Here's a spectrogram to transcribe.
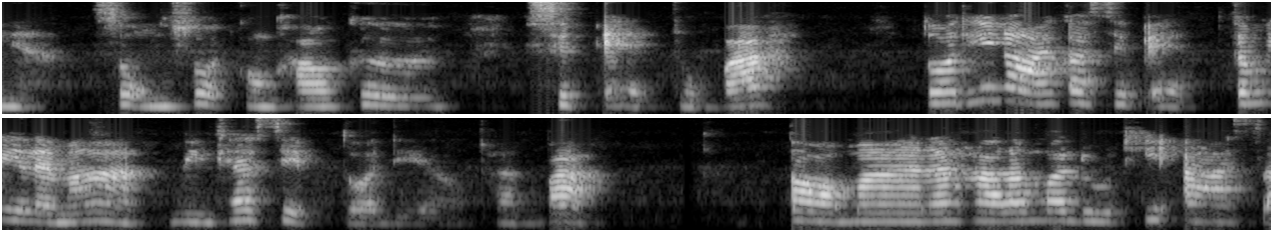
เนี่ยสูงสุดของเขาคือ 11 ถูกปะตัวที่น้อยกว่า 11 ก็มีอะไรมากมีแค่ 10 ตัวเดียวทันปะต่อมานะคะ เรามาดูที่ R3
